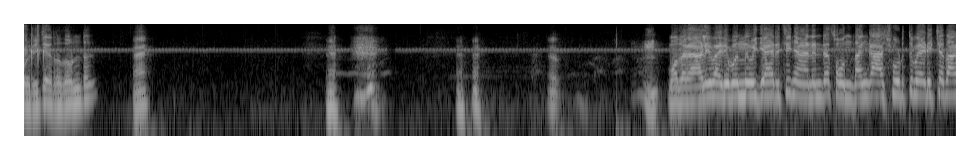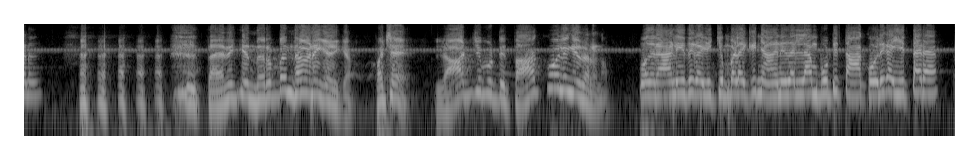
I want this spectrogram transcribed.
ഒരു ചെറുതുണ്ട്. ഏ? മുതലാളി വരുമെന്ന് വിചാരിച്ച് ഞാൻ എന്റെ സ്വന്തം കാശ് കൊടുത്ത് മേടിച്ചതാണ്. തനിക്ക് നിർബന്ധമാണെങ്കിൽ കഴിക്കാം. പക്ഷേ ലാഡ്ജ് പൊട്ടി താക്കോലിങ്ങി തരണം. മുതലാളി ഇത് കഴിക്കുമ്പോഴേക്ക് ഞാൻ ഇതെല്ലാം പൂട്ടി താക്കോൽ കയ്യിൽ തരാം.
